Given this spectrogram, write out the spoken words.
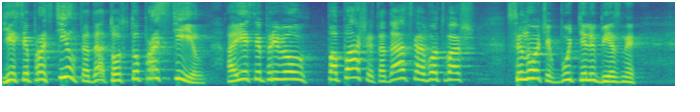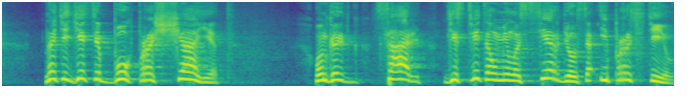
Если простил, тогда тот, кто простил. А если привел папаши, тогда сказал, вот ваш сыночек, будьте любезны. Знаете, если Бог прощает, Он говорит, царь действительно умилосердился и простил.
